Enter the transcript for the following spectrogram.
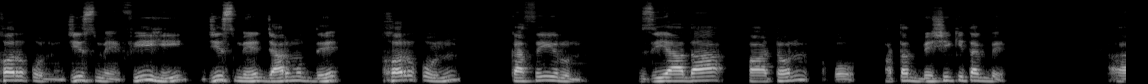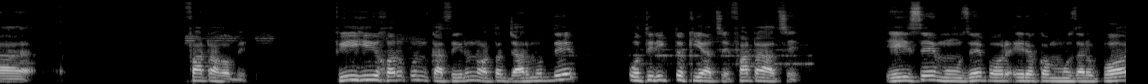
খরকুন, জিসমে, ফিহি, জিসমে, যার মধ্যে খরকুন কাসিরুন, জিয়াদা পাঠন হো, অর্থাৎ বেশি কি থাকবে? ফাটা হবে। ফিহি খরকুন কাসিরুন, অর্থাৎ যার মধ্যে অতিরিক্ত কি আছে? ফাটা আছে। এই সে মুজে পর এরকম মোজার উপর,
